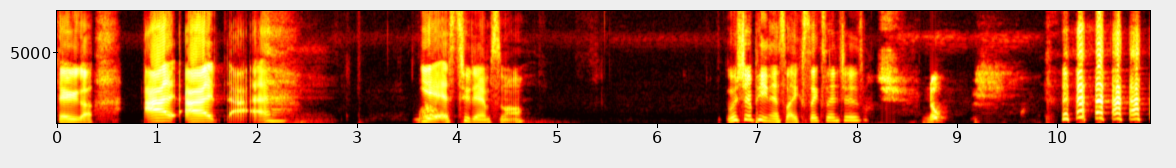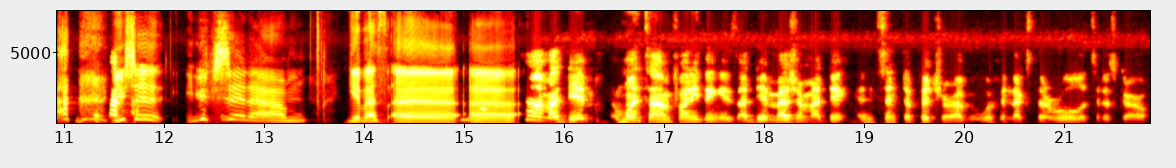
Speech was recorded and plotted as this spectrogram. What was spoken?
there you go. I I, I yeah, it's too damn small. What's your penis like? Six inches? Nope. you should you should um give us a, You know, one time I did. One time, funny thing is, I did measure my dick and sent a picture of it with it next to a ruler to this girl.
